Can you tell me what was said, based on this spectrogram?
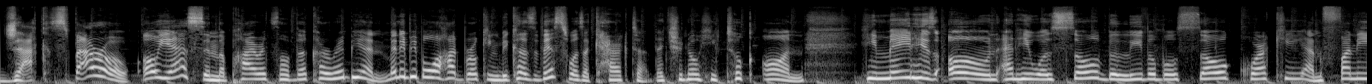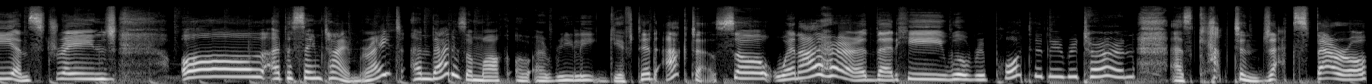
Jack Sparrow. Oh, yes, in the Pirates of the Caribbean. Many people were heartbroken because this was a character that, you know, he took on he made his own and he was so believable, so quirky and funny and strange all at the same time, right? And that is a mark of a really gifted actor. So when I heard that he will reportedly return as Captain Jack Sparrow,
